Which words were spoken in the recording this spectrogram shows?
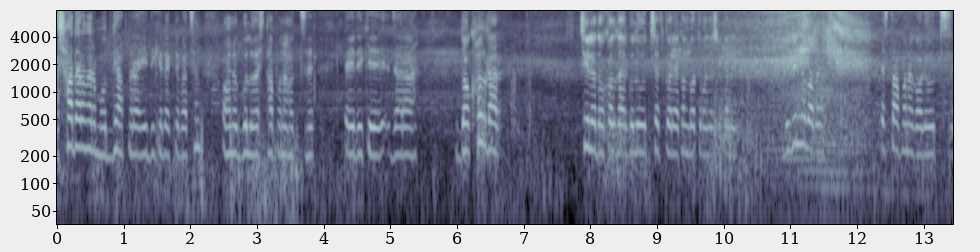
অসাধারণের মধ্যে আপনারা এই দিকে দেখতে পাচ্ছেন, অনেকগুলো স্থাপনা হচ্ছে। এইদিকে যারা দখলদার ছিল, দখলদারগুলো উচ্ছেদ করে এখন বর্তমানে সেখানে বিভিন্নভাবে স্থাপনা গড়ে উঠছে।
